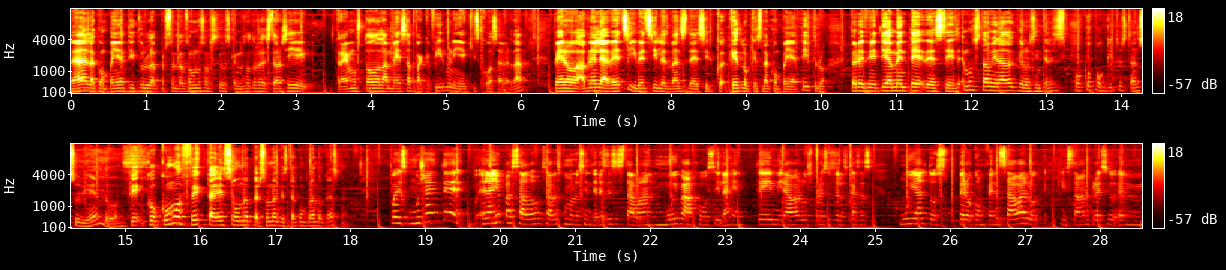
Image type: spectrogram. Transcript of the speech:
¿verdad? La compañía de título, la persona, somos los, los que nosotros de Star sí traemos toda la mesa para que firmen y X cosa, ¿verdad? Pero háblenle a Betsy y Betsy les va a decir qué es lo que es la compañía de título. Pero definitivamente este, hemos estado mirando que los intereses poco a poquito están subiendo. ¿Qué, ¿Cómo afecta eso a una persona que está comprando casa? Pues mucha gente, el año pasado, sabes, como los intereses estaban muy bajos y la gente miraba los precios de las casas muy altos, pero compensaba lo que estaba en precio en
